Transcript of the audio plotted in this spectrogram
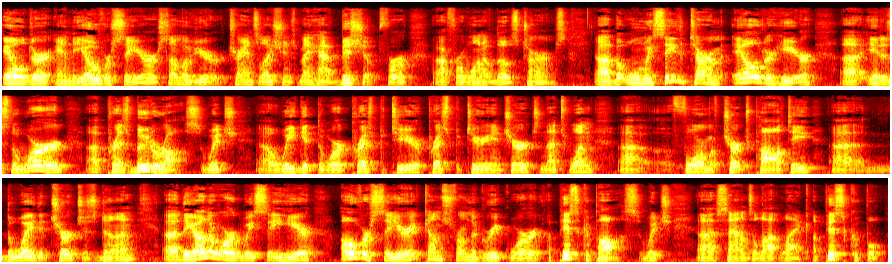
elder and the overseer. Some of your translations may have bishop for, uh, for one of those terms. Uh, but when we see the term elder here, uh, it is the word uh, presbyteros, which uh, we get the word presbyter, Presbyterian church, and that's one uh, form of church polity, uh, the way that church is done. the other word we see here, overseer, it comes from the Greek word episkopos, which sounds a lot like episcopal.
